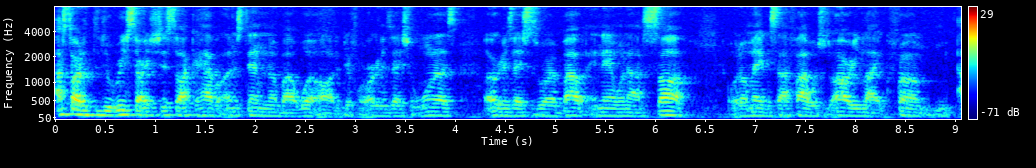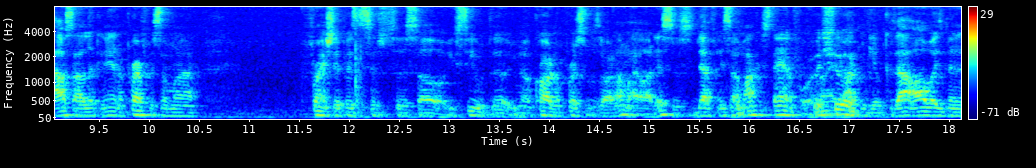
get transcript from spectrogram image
I started to do research just so I could have an understanding about what all the different organization was, organizations were about, and then when I saw what Omega Psi Phi, which was already like from outside looking in, a preference of mine, friendship is essential to the soul. You see what the you know cardinal principles are. And I'm like, oh, this is definitely something I can stand for. For like, sure. I can give because I always been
